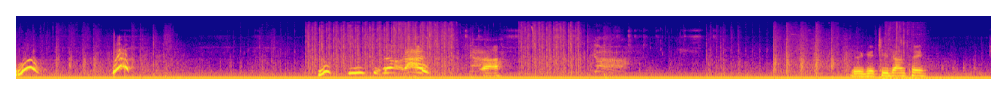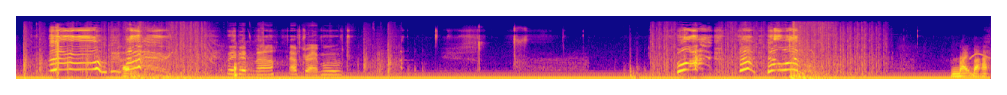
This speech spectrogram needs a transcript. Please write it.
Woo! Woo! Woo! Oh, no! Ah. Did it get you, Dante? No! they didn't know after I moved. That one! Right behind.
